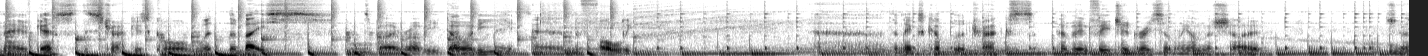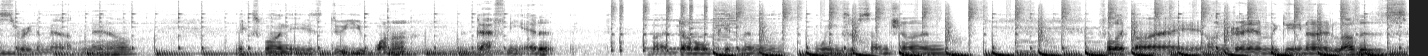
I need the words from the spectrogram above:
may have guessed this track is called Let the Bass. It's by Robbie Doherty and Foley. Uh, the next couple of tracks have been featured recently on the show. I'll just read them out now. Next one is Do You Wanna? The Daphni edit by Donnell Pitman, Wings of Sunshine followed by Andrea Maggino Lovers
